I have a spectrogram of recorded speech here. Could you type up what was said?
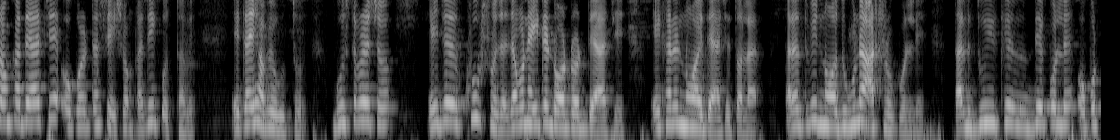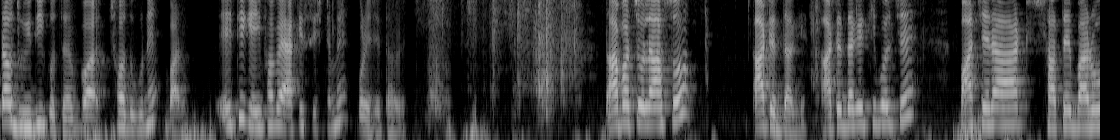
সংখ্যা দেওয়া আছে, ওপরেরটা সেই সংখ্যা দিয়েই করতে হবে। এটাই হবে উত্তর। বুঝতে পেরেছ? এই যে খুব সোজা, যেমন এইটা ডট ডট দেওয়া আছে, এখানে নয় দেওয়া আছে তলা তাহলে তুমি ন দুগুণে আঠেরো করলে, তাহলে দুই দিয়ে করলে ওপরটাও দুই দিয়ে করতে হবে, বা ছ দুগুণে বারো। এই ঠিক এইভাবে একই সিস্টেমে করে যেতে হবে। তারপর চলে আসো আটের দাগে। আটের দাগে কি বলছে? পাঁচের আট, সাতের বারো,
